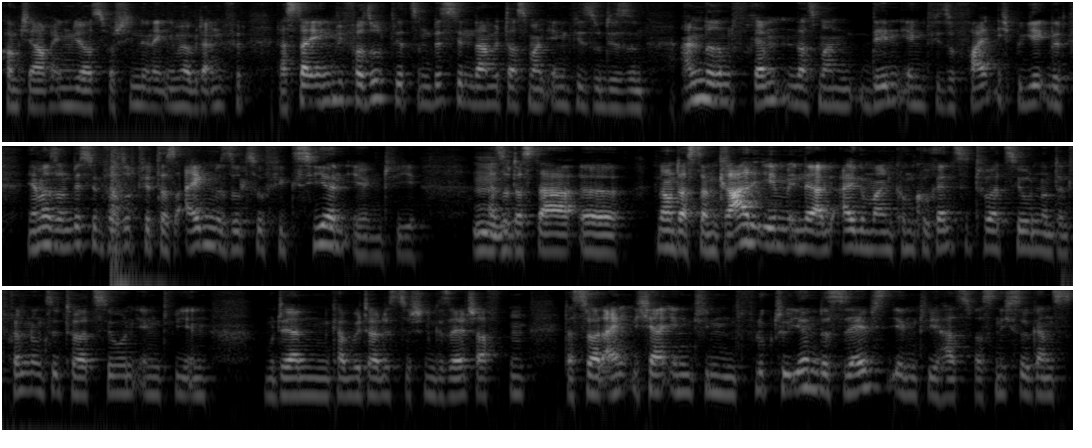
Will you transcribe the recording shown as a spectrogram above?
kommt ja auch irgendwie aus verschiedenen Ecken immer wieder angeführt, dass da irgendwie versucht wird, so ein bisschen damit, dass man irgendwie so diesen anderen Fremden, dass man denen irgendwie so feindlich begegnet, ja immer so ein bisschen versucht wird, das eigene so zu fixieren irgendwie. Mhm. Also dass da, äh, genau, dass dann gerade eben in der allgemeinen Konkurrenzsituation und Entfremdungssituation irgendwie in modernen kapitalistischen Gesellschaften, dass du halt eigentlich ja irgendwie ein fluktuierendes Selbst irgendwie hast, was nicht so ganz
